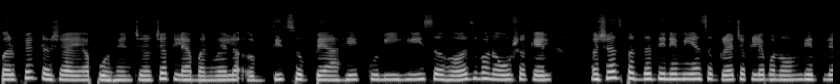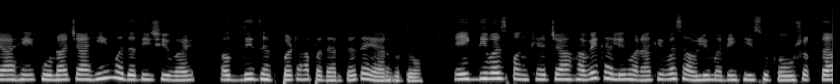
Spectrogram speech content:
परफेक्ट अशा या पोह्यांच्या चकल्या बनवायला अगदीच सोपे आहे. कुणीही सहज बनवू शकेल. अशाच पद्धतीने मी या सगळ्या चकल्या बनवून घेतल्या आहे. कुणाच्याही मदतीशिवाय अगदी झटपट हा पदार्थ तयार होतो. एक दिवस पंख्याच्या हवेखाली म्हणा किंवा सावलीमध्येही सुकवू शकता.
